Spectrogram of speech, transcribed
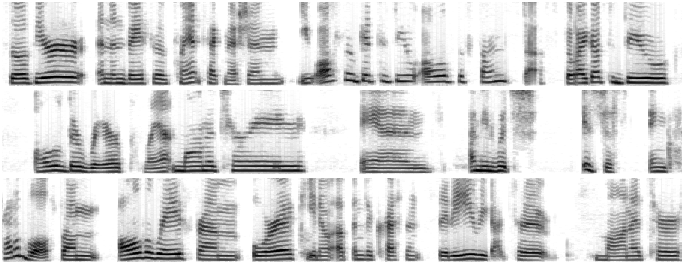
So if you're an invasive plant technician, you also get to do all of the fun stuff. So I got to do all of the rare plant monitoring and I mean, which is just incredible from all the way from Orick, you know, up into Crescent City. We got to monitor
